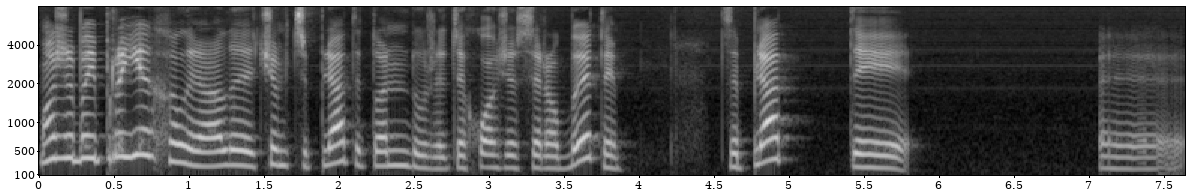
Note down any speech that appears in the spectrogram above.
Може би і проїхали, але чим цепляти, то не дуже. Це хочеться робити. Цепляти. Е,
